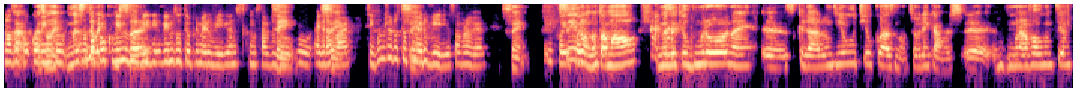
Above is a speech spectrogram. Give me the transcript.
Nós há pouco, vimos, o, nós há pouco vimos, o vídeo, vimos o teu primeiro vídeo antes de começarmos o, a gravar. Sim. Sim, vamos ver o teu Sim. primeiro vídeo, só para ver. Sim. Foi, Sim, foi... não está mal, mas aquilo demorou, né? Uh, se calhar um dia útil quase, não, estou a brincar, mas uh, demorava algum tempo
